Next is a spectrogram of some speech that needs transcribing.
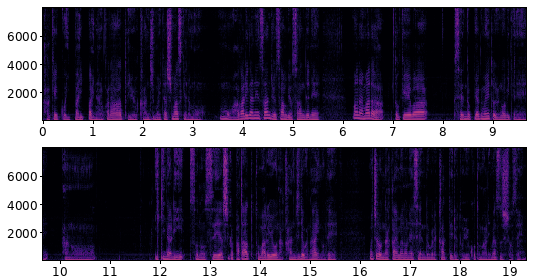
あ結構いっぱいいっぱいなのかなという感じもいたしますけども、もう上がりがね、33秒3でね、まだまだ時計は1600メートル伸びてね、あのいきなりその末足がパタッと止まるような感じではないのでもちろん中山のね鮮度で勝っているということもありますし初戦。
